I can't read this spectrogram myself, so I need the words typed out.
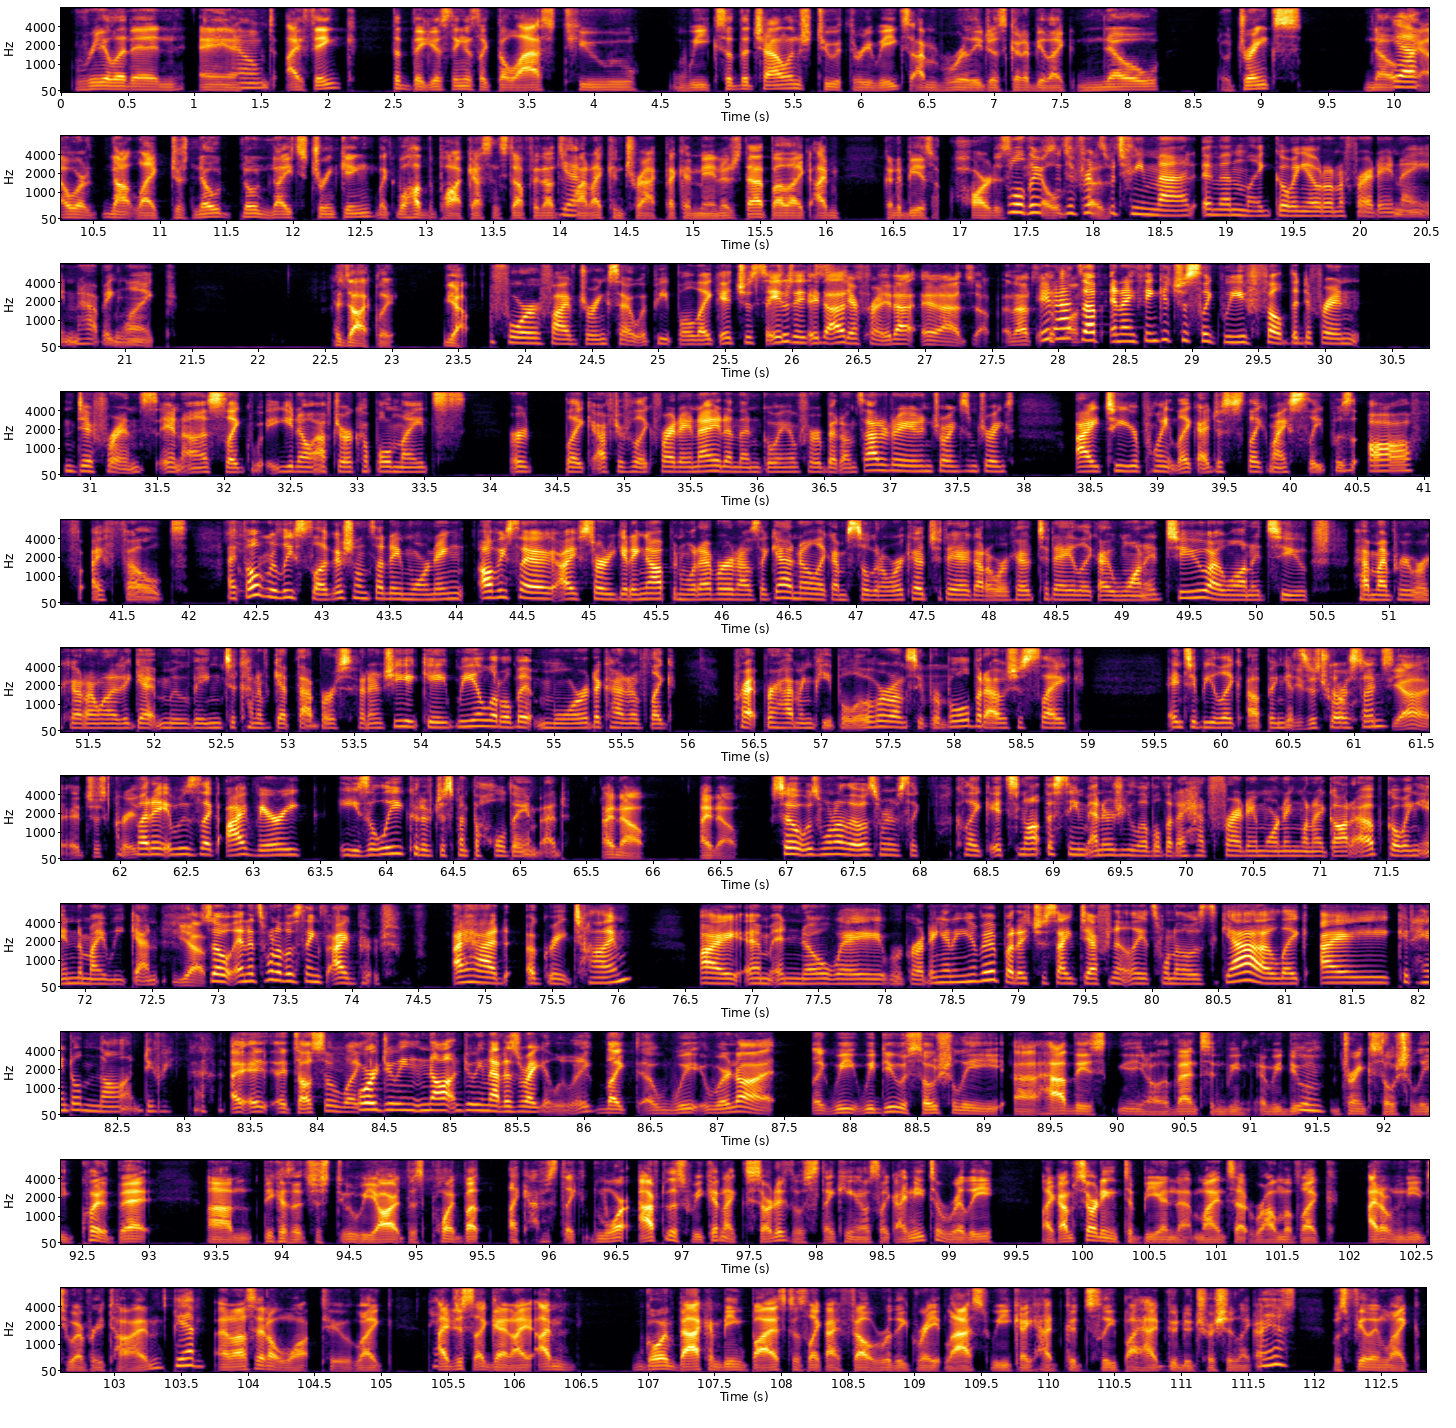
reel it in, and I think the biggest thing is like the last two weeks of the challenge, two or three weeks, I'm really just gonna be like, no, no drinks, no, Yeah. or not like just no, no nights drinking. Like we'll have the podcast and stuff, and that's Yeah. fine. I can track, I can manage that, but like I'm gonna be as hard as well, there's a difference difference 'cause- between that and then like going out on a Friday night and having like exactly. Yeah, four or five drinks out with people. Like it just it, it's it adds, different. It, it adds up, and that's it adds one- up and i think it's just like we felt the different difference in us like you know after a couple nights or like after like friday night and then going out for a bit on saturday and enjoying some drinks. I to your point like i just like my sleep was off. I felt i felt really sluggish on sunday morning. Obviously I, I started getting up and whatever and i was like yeah no like i'm still gonna work out today. I gotta work out today. Like i wanted to. I wanted to have my pre-workout. I wanted to get moving to kind of get that burst of energy. It gave me a little bit more to kind of like prep for having people over on Super Mhm. Bowl, but I was just like, and to be like up and get You some chores done. Yeah, it's just crazy. But it was like I very easily could have just spent the whole day in bed. I know, I know. So it was one of those where I was like, fuck, like it's not the same energy level that I had Friday morning when I got up going into my weekend. Yeah, So, and it's one of those things I, I had a great time. I am in no way regretting any of it, but it's just I definitely it's one of those yeah like I could handle not doing that I, it's also like or doing not doing that as regularly. like uh, we we're not like we we do socially uh, have these you know events and we and we do drink socially quite a bit um because it's just who we are at this point but like I was like more after this weekend I started was thinking I was like I need to really like I'm starting to be in that mindset realm of like I don't need to every time Yeah. and honestly I don't want to like Yeah. I just again I I'm going back and being biased because like I felt really great last week I had good sleep I had good nutrition like I Yeah. just was feeling like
